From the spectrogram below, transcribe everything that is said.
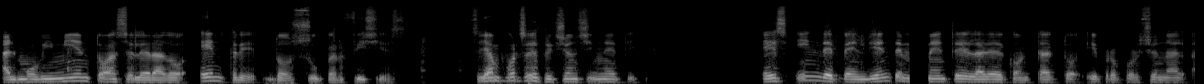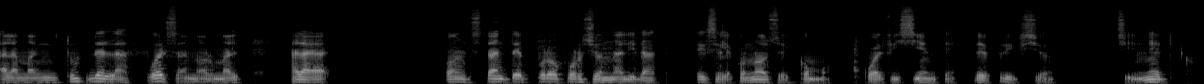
al movimiento acelerado entre dos superficies. Se llama fuerza de fricción cinética. Es independientemente del área de contacto y proporcional a la magnitud de la fuerza normal, a la constante proporcionalidad que se le conoce como coeficiente de fricción cinético.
